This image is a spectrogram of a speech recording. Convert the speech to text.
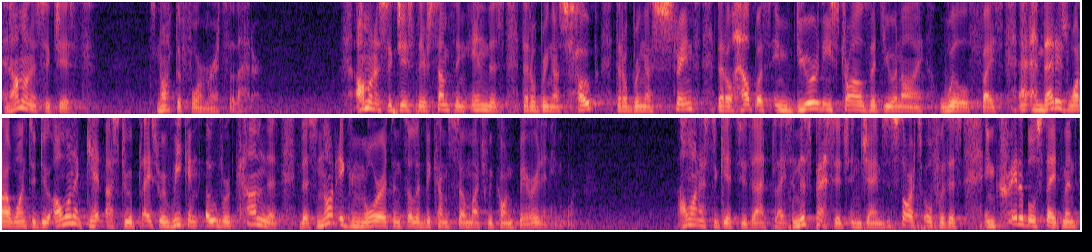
And I'm going to suggest it's not the former, it's the latter. I'm going to suggest there's something in this that'll bring us hope, that'll bring us strength, that'll help us endure these trials that you and I will face. And that is what I want to do. I want to get us to a place where we can overcome this, not ignore it until it becomes so much we can't bear it anymore. I want us to get to that place. In this passage in James, it starts off with this incredible statement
